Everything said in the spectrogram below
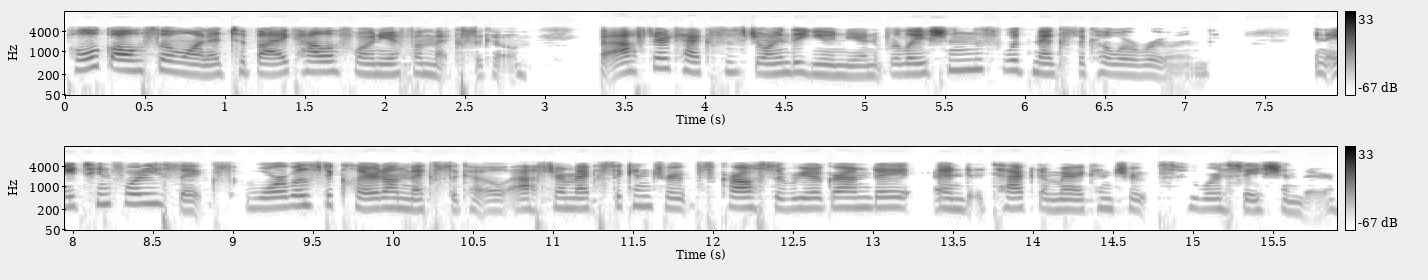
Polk also wanted to buy California from Mexico, but after Texas joined the Union, relations with Mexico were ruined. In 1846, war was declared on Mexico after Mexican troops crossed the Rio Grande and attacked American troops who were stationed there.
